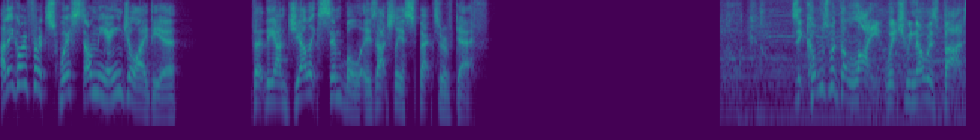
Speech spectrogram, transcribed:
Are they going for a twist on the angel idea that the angelic symbol is actually a specter of death? Because it comes with the light, which we know is bad.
